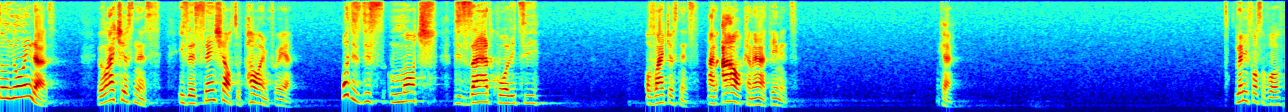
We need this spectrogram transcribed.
So, knowing that righteousness is essential to power in prayer, what is this much desired quality of righteousness? And how can I attain it? Okay. Let me first of all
